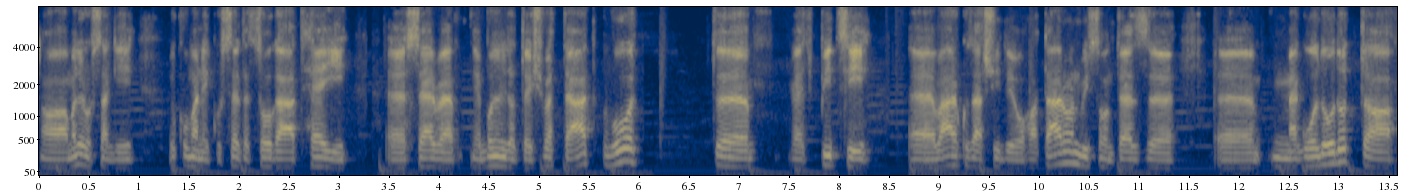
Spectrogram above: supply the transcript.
A Magyarországi Ökumenikus Szeretett Szolgálat helyi szerve bonyolította és vette át. Volt egy pici várakozási idő határon, viszont ez megoldódott, a,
